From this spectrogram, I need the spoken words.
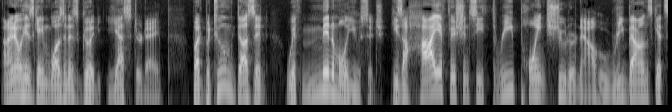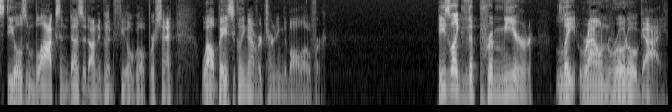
And I know his game wasn't as good yesterday, but Batum does it with minimal usage. He's a high efficiency three point shooter now who rebounds, gets steals and blocks, and does it on a good field goal percent while basically never turning the ball over. He's like the premier late round roto guy.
